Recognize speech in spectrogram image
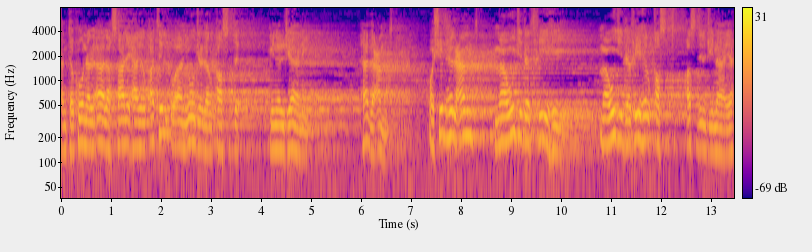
أن تكون الآلة صالحة للقتل وأن يوجد القصد من الجاني هذا عمد. وشبه العمد ما وجدت فيه ما وجد فيه القصد قصد الجناية.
